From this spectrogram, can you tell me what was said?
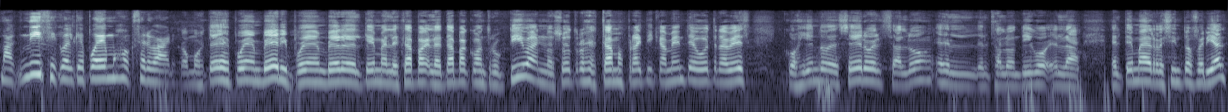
magnífico el que podemos observar. Como ustedes pueden ver y pueden ver el tema de la etapa, la etapa constructiva, nosotros estamos prácticamente otra vez cogiendo de cero el salón, el, salón digo, el, el, tema del recinto ferial,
